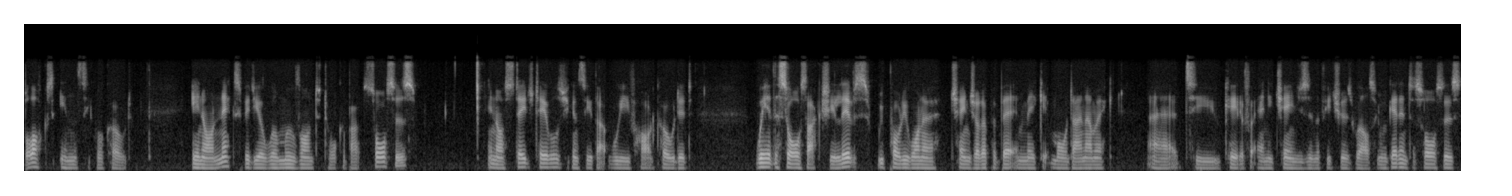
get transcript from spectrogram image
blocks in the SQL code. In our next video, we'll move on to talk about sources in our stage tables, you can see that we've hard coded where the source actually lives. We probably want to change that up a bit and make it more dynamic uh, to cater for any changes in the future as well. So we'll get into sources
